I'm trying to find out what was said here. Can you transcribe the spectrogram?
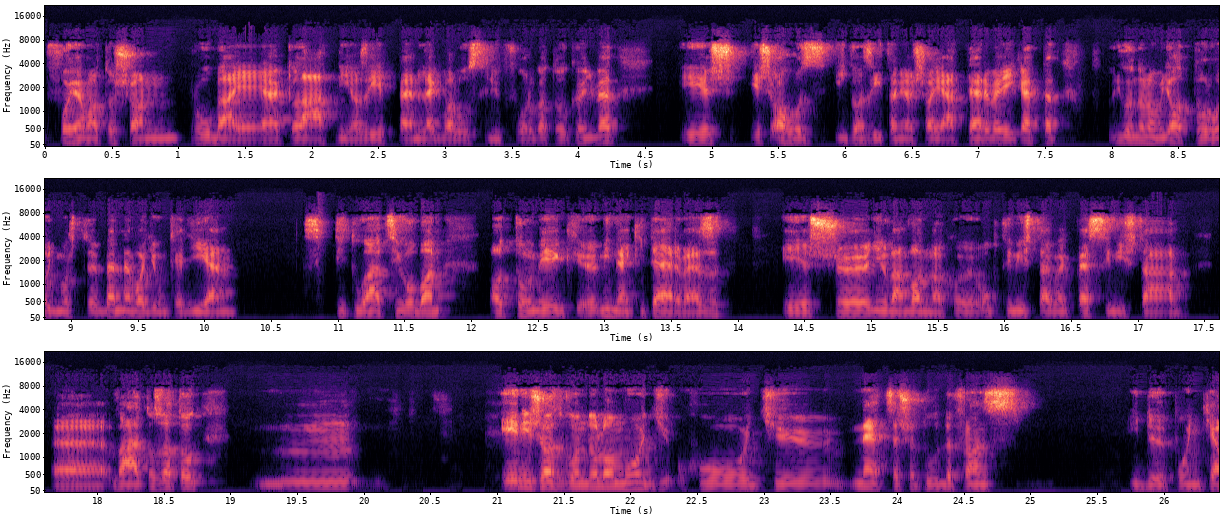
folyamatosan próbálják látni az éppen legvalószínűbb forgatókönyvet, és, és ahhoz igazítani a saját terveiket. Tehát úgy gondolom, hogy attól, hogy most benne vagyunk egy ilyen szituációban, attól még mindenki tervez, és nyilván vannak optimisták, meg pessimistább változatok. Én is azt gondolom, hogy, hogy necces a Tour de France időpontja,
